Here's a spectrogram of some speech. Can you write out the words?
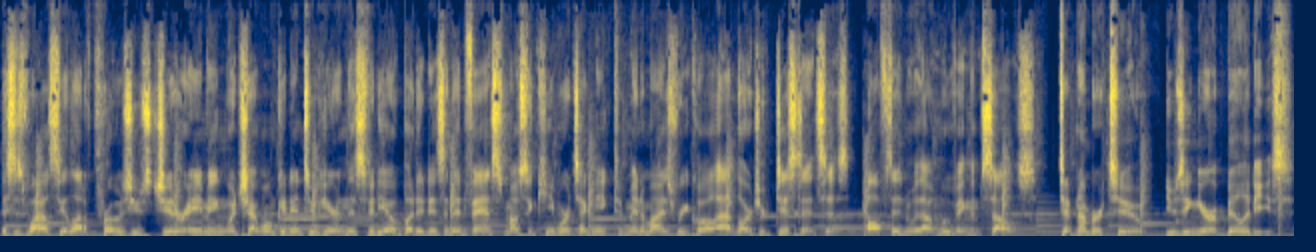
This is why I'll see a lot of pros use jitter aiming, which I won't get into here in this video, but it is an advanced mouse and keyboard technique to minimize recoil at larger distances, often without moving themselves. Tip number two, using your abilities.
